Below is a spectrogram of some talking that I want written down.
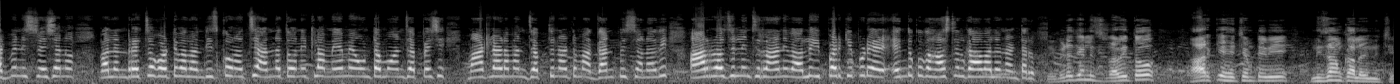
అడ్మినిస్ట్రేషన్ వాళ్ళని రెచ్చగొట్టి వాళ్ళని తీసుకొని వచ్చి అన్నతో ఇట్లా మేమే ఉంటాము అని చెప్పేసి మాట్లాడమని చెప్తున్నట్టు మాకు కనిపిస్తున్నది. ఆరు రోజుల నుంచి రాని వాళ్ళు ఇప్పటికిప్పుడు ఎందుకు హాస్టల్ కావాలని అంటారు? రవితో ఆర్కే హెచ్ఎం టీవీ నిజాం కాలేజ్ నుంచి.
